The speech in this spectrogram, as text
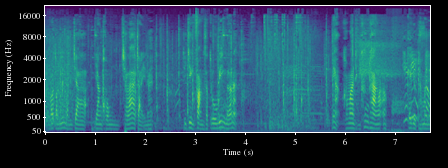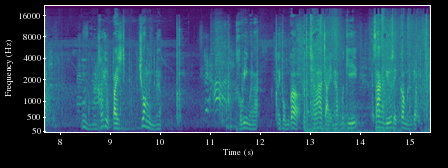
แต่ว่าตอนนี้เหมือนจะยังคงชะล่าใจนะ จริง ๆ ฝั่งศัตรูวิ่งมาแล้วน่ะ เนี่ยเขามาถึงครึ่งทางแล้วอ้าแกหยุดทำไมเนี่ยอืมมือนเขาหยุดไปช่วงหนึ่งนะครับเขาวิ่งมาแล้วไอผมก็ชะล่าใจนะครับ เมื่อกี้สร้างบิวเสร็จก็เหมือนกับไป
